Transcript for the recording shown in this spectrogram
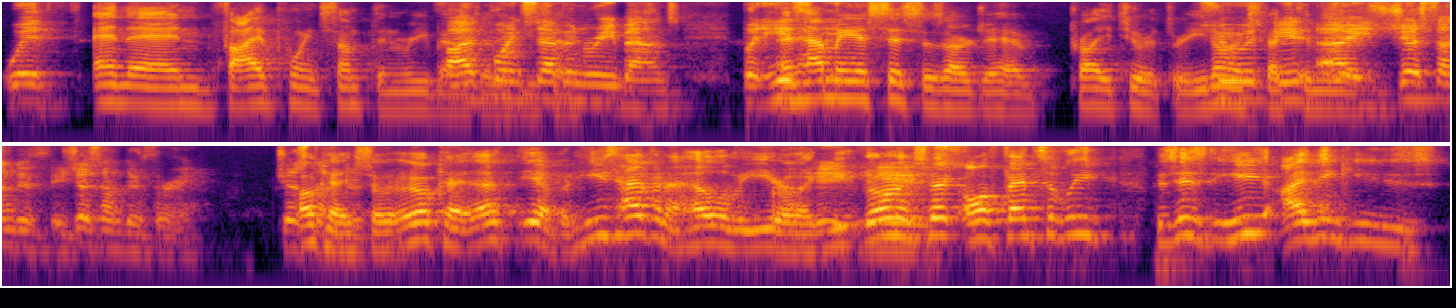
with and then five point something rebounds. Think you 5.7 rebounds. But his And how many assists does RJ have? Probably two or three. You don't Two- expect him. uh, to he's just under. He's just under three. Just Okay, under so three. okay, that yeah, but he's having a hell of a year. Bro, like he- you don't expect is. offensively because his he I think he's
